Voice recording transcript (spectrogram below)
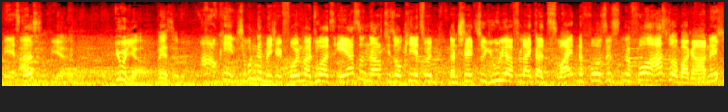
Wer ist das? Wir. Julia, wer ist du? Ah, okay, ich wundere mich vorhin, weil du als Erste und dann dachte ich so, okay, jetzt wird, dann stellst du Julia vielleicht als zweite Vorsitzende vor, hast du aber gar nicht.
